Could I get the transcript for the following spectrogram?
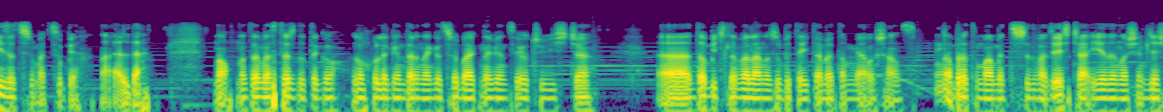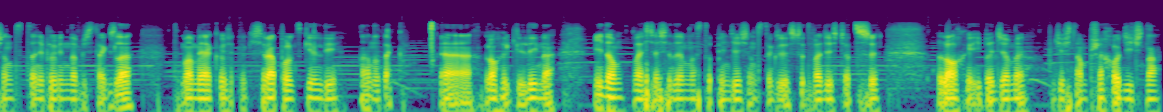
i zatrzymać sobie na LD. No, natomiast też do tego lochu legendarnego trzeba jak najwięcej oczywiście e, dobić levela, no żeby te itemy tam miały szans. Dobra, tu mamy 3,20 i 1,80, to nie powinno być tak źle. Tu mamy jakoś, jakiś raport z gildii, a no tak, e, lochy gildijne idą 27 na 150, także jeszcze 23 lochy i będziemy gdzieś tam przechodzić na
